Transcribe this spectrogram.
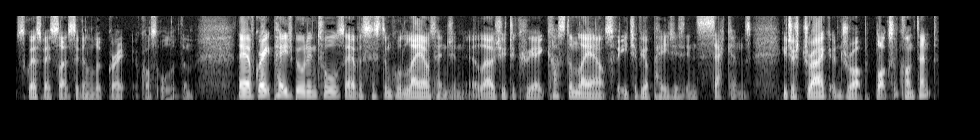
Squarespace sites are going to look great across all of them. They have great page building tools. They have a system called Layout Engine. It allows you to create custom layouts for each of your pages in seconds. You just drag and drop blocks of content,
